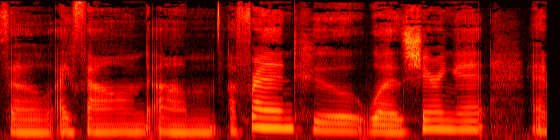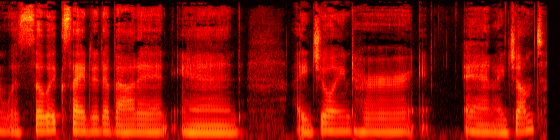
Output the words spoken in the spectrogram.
so I found um, a friend who was sharing it and was so excited about it. And I joined her and I jumped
